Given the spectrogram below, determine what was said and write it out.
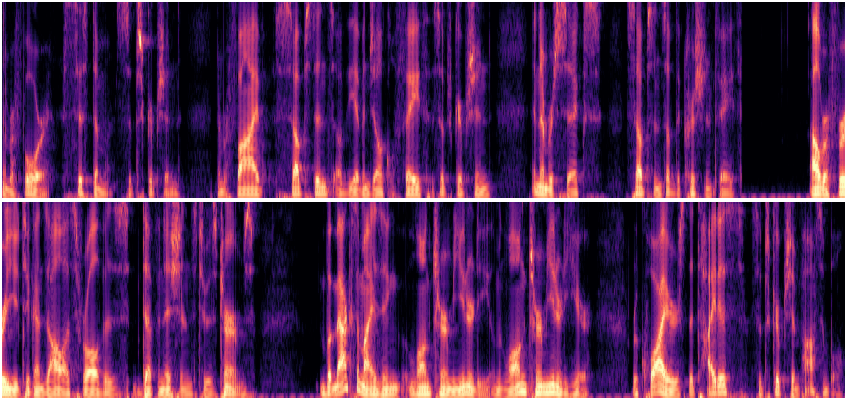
Number four, system subscription. Number five, substance of the evangelical faith subscription. And number six, substance of the Christian faith. I'll refer you to Gonzales for all of his definitions to his terms. But maximizing long term unity, I mean, long term unity here, requires the tightest subscription possible.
